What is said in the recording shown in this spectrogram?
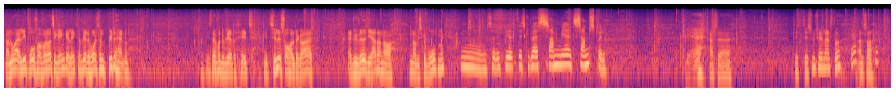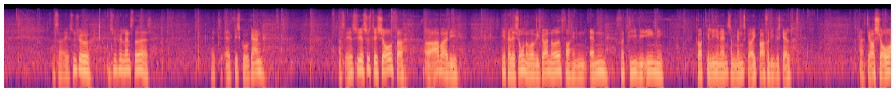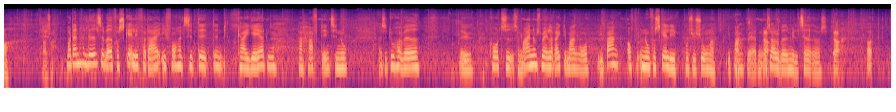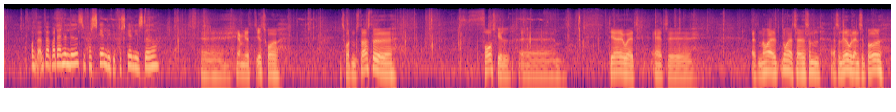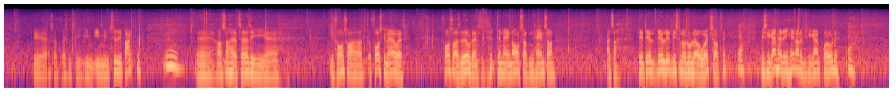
når nu har jeg lige brug for at få noget til gengæld, ikke? så bliver det hurtigt sådan en byttehandel. I stedet for, at det bliver et, et, et tillidsforhold, der gør, at, at vi ved, at de er der, når, når vi skal bruge dem. Ikke? Mm, så det, bliver, det skal være et sam, mere et samspil. Ja, altså... Det, det synes jeg et eller andet sted. Ja, altså, okay altså, jeg synes jo, jeg synes jo et eller andet sted, at, at, at vi skulle gerne... Altså, jeg synes, jeg synes det er sjovest at, at arbejde i, i relationer, hvor vi gør noget for hinanden, fordi vi egentlig godt kan lide hinanden som mennesker, og ikke bare fordi vi skal. Altså, det er også sjovere. Altså, Hvordan har ledelse været forskellig for dig i forhold til det, den karriere, du har haft indtil nu? Altså, du har været øh, kort tid som ejendomsmaler, rigtig mange år i bank, og nogle forskellige positioner i bankverdenen, Ja. og så har du været i militæret også. ja. Og h- hvordan er ledelse forskellig de forskellige steder? Øh, jamen, jeg, jeg tror, jeg tror, den største øh, forskel, øh, det er jo, at, at øh, altså, nu, har jeg, nu har jeg taget sådan, altså lederuddannelse både øh, altså, hvad skal man sige, i, i min tid i banken, mm. Øh, og så har jeg taget det i, øh, i forsvaret. Og forskellen er jo, at forsvarets lederuddannelse, den- er enormt sådan hands-on. Altså, det, det, er jo- det er jo lidt ligesom, når du laver workshops, ikke? Ja, Vi skal gerne have det i hænderne, vi skal gerne prøve det. ja,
